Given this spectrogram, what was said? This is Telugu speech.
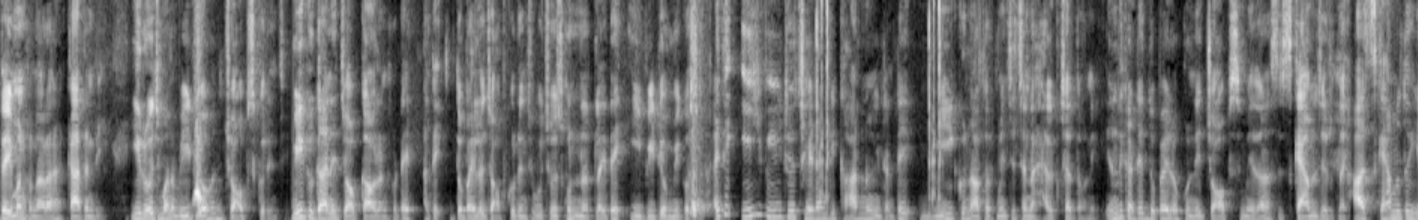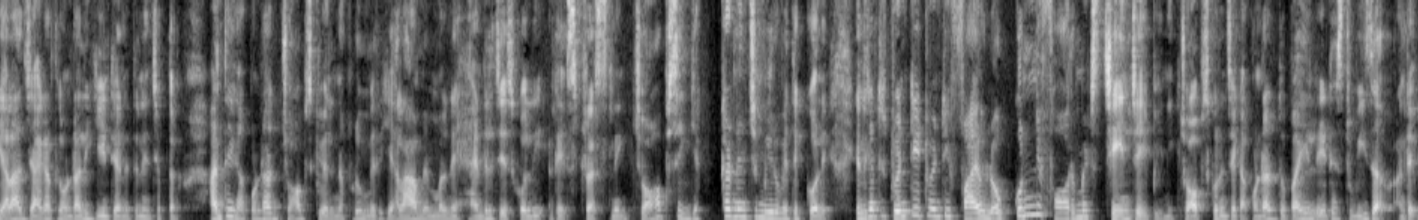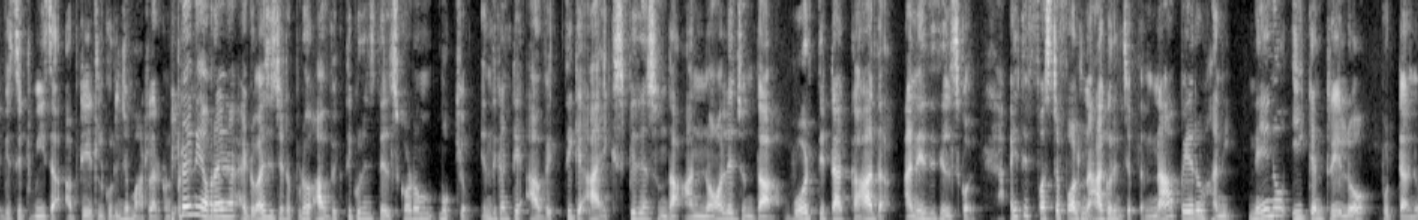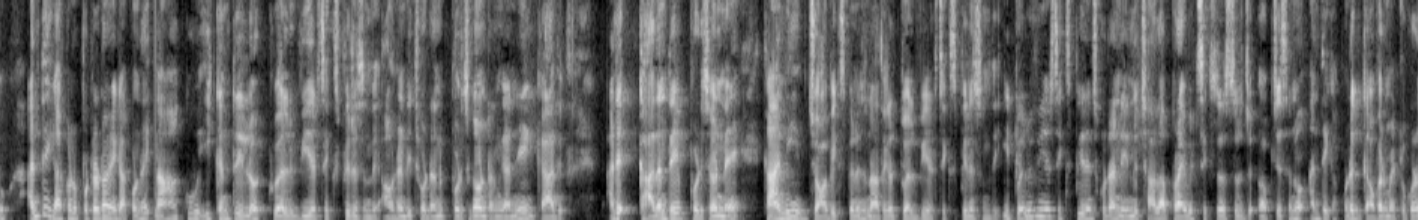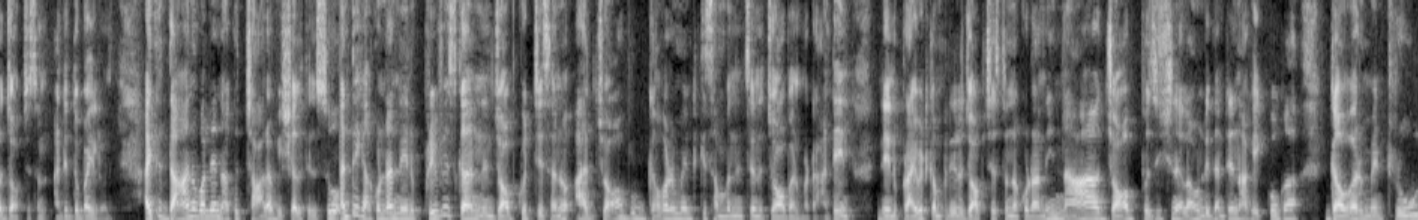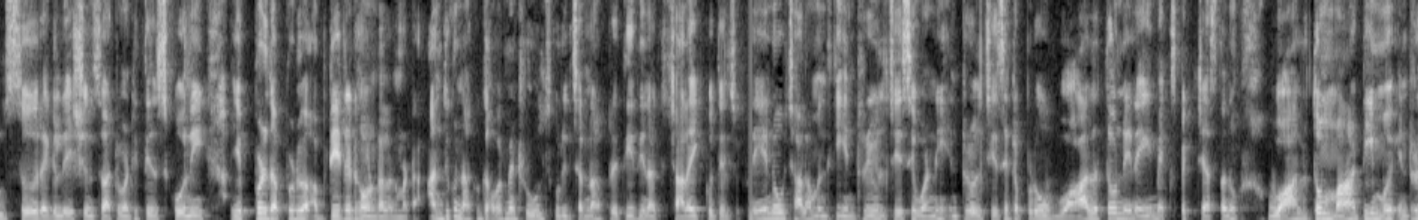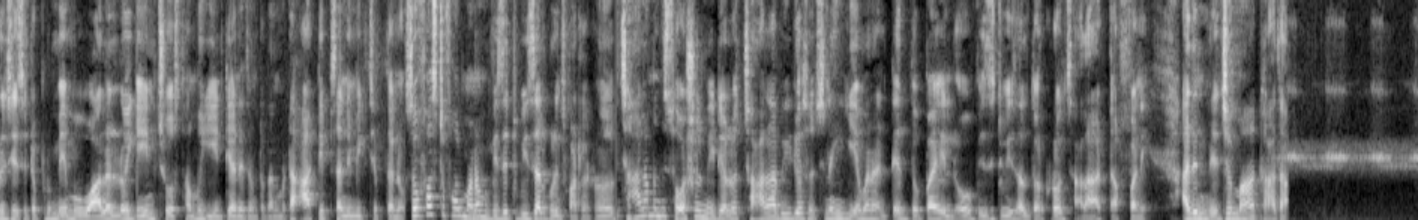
ఏమనుకున్నారా? కాదండి. ఈ రోజు మన వీడియో జాబ్స్ గురించి. మీకు కానీ జాబ్ కావాలనుకుంటే అంటే దుబాయ్లో జాబ్ గురించి చూసుకున్నట్లయితే ఈ వీడియో మీకు వస్తుంది అయితే ఈ వీడియో చేయడానికి కారణం ఏంటంటే మీకు నా తరపు నుంచి చిన్న హెల్ప్ చేద్దామని. ఎందుకంటే దుబాయ్లో కొన్ని జాబ్స్ మీద స్కామ్ జరుగుతున్నాయి. ఆ స్కామ్లతో ఎలా జాగ్రత్తగా ఉండాలి ఏంటి అనేది నేను చెప్తాను. అంతేకాకుండా జాబ్స్కి వెళ్ళినప్పుడు మీరు ఎలా మిమ్మల్ని హ్యాండిల్ చేసుకోవాలి అంటే స్ట్రెస్ని జాబ్స్ ఎక్కడి నుంచి మీరు వెతుక్కోవాలి? ఎందుకంటే ట్వంటీ ట్వంటీ ఫైవ్లో కొన్ని ఫార్మేట్స్ చేంజ్ అయిపోయినాయి. జాబ్స్ గురించే కాకుండా దుబాయ్ లేటెస్ట్ వీసా అంటే విజిట్ వీసా అప్డేట్ల గురించి మాట్లాడుకోండి ఎప్పుడైనా ఎవరైనా అడ్వైస్ ఇచ్చేటప్పుడు ఆ వ్యక్తి గురించి తెలుసుకోవడం ముఖ్యం. ఎందుకంటే ఆ వ్యక్తికి ఆ ఎక్స్పీరియన్స్ ఉందా ఆ నాలెడ్జ్ ఉందా వర్డ్ తిట్టా కాదా అనేది తెలుసుకోవాలి. అయితే ఫస్ట్ ఆఫ్ ఆల్ నా గురించి చెప్తాను. నా పేరు హనీ. నేను ఈ కంట్రీలో పుట్టాను. అంతేకాకుండా పుట్టడమే కాకుండా నాకు ఈ కంట్రీలో ట్వెల్వ్ ఇయర్స్ ఎక్స్పీరియన్స్ ఉంది. అవునండి చూడడానికి పొడుచుగా ఉంటాను కానీ కాదు. అంటే కాదంటే పొడిచోండే కానీ జాబ్ ఎక్స్పీరియన్స్ నా దగ్గర ట్వెల్వ్ ఇయర్స్ ఎక్స్పీరియన్స్ ఉంది. ఈ ట్వెల్వ్ ఇయర్స్ ఎక్స్పీరియన్స్ కూడా నేను చాలా ప్రైవేట్ సెక్టర్స్ జాబ్ చేశాను. అంతేకాకుండా గవర్నమెంట్లో కూడా జాబ్ చేశాను అంటే దుబాయ్లోని. అయితే దానివల్లే నాకు చాలా విషయాలు తెలుసు. అంతేకాకుండా నేను ప్రీవియస్గా నేను జాబ్ క్విట్ చేశాను ఆ జాబ్ గవర్నమెంట్కి సంబంధించిన జాబ్ అనమాట. అంటే నేను ప్రైవేట్ కంపెనీలో జాబ్ చేస్తున్నా కూడా నా జాబ్ పొజిషన్ ఎలా ఉండేదంటే నాకు ఎక్కువగా గవర్నమెంట్ రూల్స్ రెగ్యులేషన్స్ అటువంటివి తెలుసుకొని ఎప్పటికప్పుడు అప్డేటెడ్గా ఉండాలన్నమాట. అందుకు నాకు గవర్నమెంట్ రూల్స్ గురించి అన్న ప్రతిదీ నాకు చాలా ఎక్కువ తెలుసు. నేను చాలామందికి ఇంటర్వ్యూలు చేసేవాడిని. ఇంటర్వ్యూలు చేసేటప్పుడు వాళ్ళతో నేను ఏం ఎక్స్పెక్ట్ చేస్తాను? వాళ్ళతో మా టీమ్ ఇంటర్వ్యూ చేసేటప్పుడు మేము వాళ్ళల్లో ఏం చూస్తాము? ఏంటి అనేది ఉంటుంది అనమాట ఆ టిప్స్ అన్ని మీకు చెప్తాను. సో ఫస్ట్ ఆఫ్ ఆల్ మనం విజిట్ వీసాల గురించి మాట్లాడుతున్నాం చాలా మంది సోషల్ మీడియాలో చాలా వీడియోస్ వచ్చినాయి. ఏమని అంటే దుబాయ్లో విజిట్ వీసాలు దొరకడం చాలా టఫ్ అని. అది నిజమా కాదా?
